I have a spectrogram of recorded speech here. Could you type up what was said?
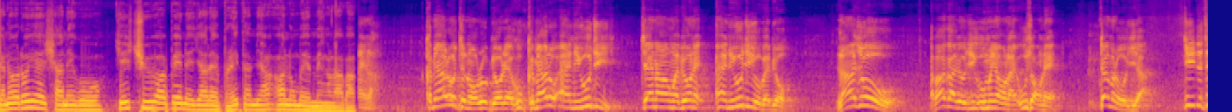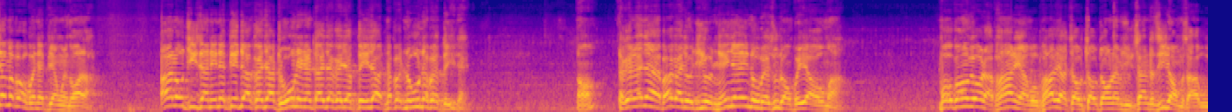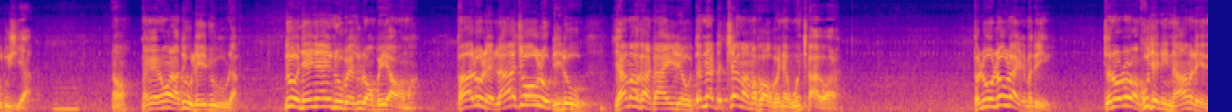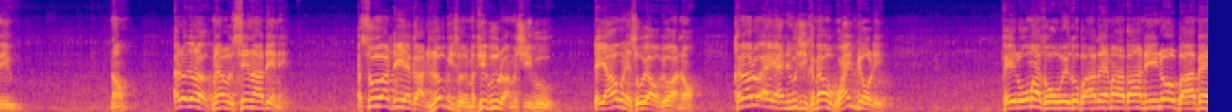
ကျွန်တော်တို့ရဲ့ channel ကိုကြည့်ချူအပ်ပေးနေကြတဲ့ပရိသတ်များအားလုံးပဲမင်္ဂလာပါနိုင်လားခမရတို့ကျွန်တော်တို့ပြောတယ်အခုခမရတို့ NUG ကျန်အောင်မပြောနဲ့ NUG ကိုပဲပြောလာချိုးအဘကာချုပ်ကြီးဦးမင်းအောင်လိုင်ဦးဆောင်တဲ့တက်မတော်ကြီးကကြည်တစ်ချက်မပေါက်ဘဲနဲ့ပြန်ဝင်သွားတာအားလုံးကြည်စံနေနဲ့ပြစ်ကြခါကြဒရုန်းနေနဲ့တိုက်ကြခါကြသေကြနှစ်ဖက်နှစ်ဦးနှစ်ဖက်သေတယ်နော်တကယ်တမ်းကျရင်အဘကာချုပ်ကြီးကိုငိမ့်ငိမ့်နိုဘယ်ဆုတောင်ပေးရအောင်မှာ မဟုတ်ကောင်းပြောတာဖားနေရမို့ဖားရကြောက်ကြောက်ကြောင်းလည်းမရှိဘူးစံတစည်းတောင်မစားဘူးသူရှိရနော်ငယ်ငယ်တော့ကသူ့ကိုလေးပြူဘူးလားသူ့ကိုငင်းငင်းနိုဘယ်စုတောင်ပေးရအောင်မှာဘာလို့လဲလာချိုးလို့ဒီလိုရမခတိုင်းကြီးတွေကိုတနက်တစ်ချက်မှမဖောက်ဘဲနဲ့ဝင်ချသွားတာဘလို့လှုပ်လိုက်တယ်မသိဘူးကျွန်တော်တို့တော့အခုချိန်ကြီးနားမလဲသေးဘူးနော်အဲ့တော့ကျတော့ခင်ဗျားတို့စဉ်းစားတင်တယ်အစိုးရတရက်ကလှုပ်ပြီဆိုရင်မဖြစ်ဘူးတော့မရှိဘူးတရားဝင်အစိုးရကိုပြောရနော်ခင်ဗျားတို့အဲ့ NUG ခင်ဗျားတို့ဝိုင်းပြောလေ ဖေလိုမဇော်ဝေဆိုဘာတယ်မဘာနေလို့ဘာပဲ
